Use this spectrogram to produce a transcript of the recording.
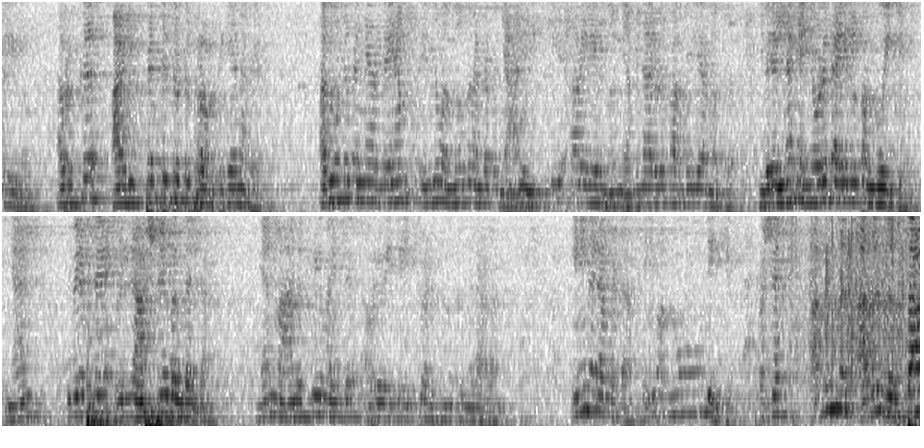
അറിയുള്ളൂ. അവർക്ക് അടിത്തട്ടിൽ തൊട്ട് പ്രവർത്തിക്കാൻ അറിയാം. അതുകൊണ്ട് തന്നെ അദ്ദേഹം ഇന്ന് വന്നു എന്ന് കണ്ടപ്പോൾ ഞാൻ എനിക്ക് അറിയായിരുന്നു. ഞാൻ പിന്നെ ആരോടും പറഞ്ഞില്ല എന്നത്ര. ഇവരെല്ലാം എന്നോട് കാര്യങ്ങൾ പങ്കുവയ്ക്കും. ഞാൻ ഇവരൊക്കെ ഒരു രാഷ്ട്രീയ ബന്ധമല്ല ഞാൻ മാനസികമായിട്ട് അവരുമായിട്ട് ഏറ്റവും അടുത്ത് നിൽക്കുന്ന ഒരാളാണ്. ഇനി വരാൻ പറ്റാ. ഇനി വന്നുകൊണ്ടിരിക്കും പക്ഷെ അത് അത് നിർത്താൻ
